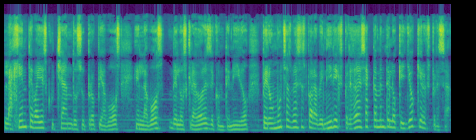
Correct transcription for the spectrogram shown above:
la gente vaya escuchando su propia voz en la voz de los creadores de contenido, pero muchas veces para venir y expresar exactamente lo que yo quiero expresar.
